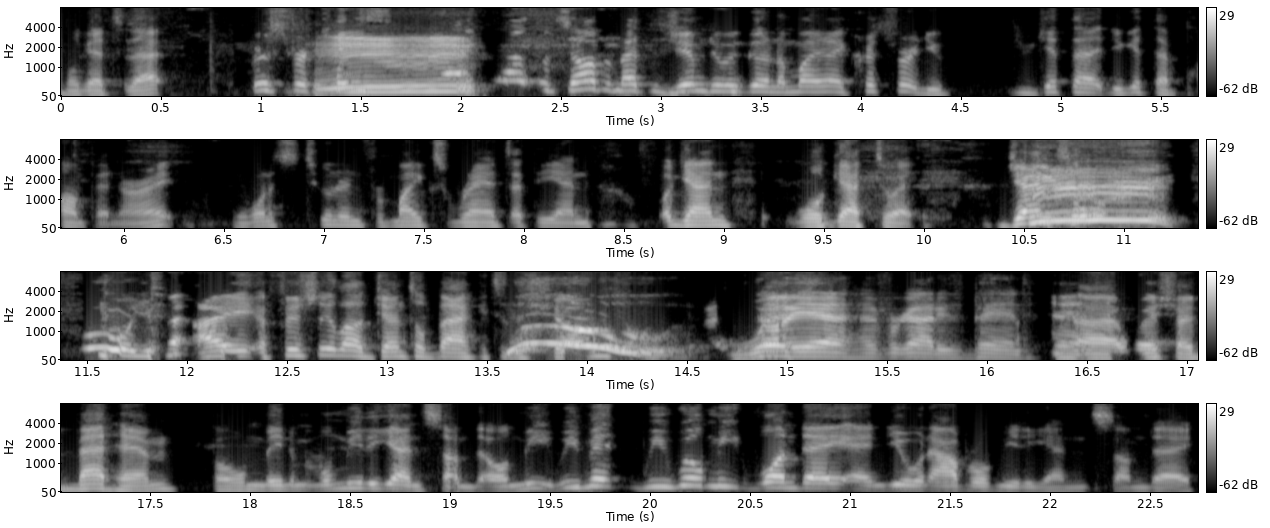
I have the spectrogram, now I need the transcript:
we'll get to that. Christopher Casey, what's up? I'm at the gym doing good on a Monday night. Christopher, you you get that you get that pumping. All right. You want to tune in for Mike's rant at the end. Again, we'll get to it. Gentle. Ooh, you, I officially allowed Gentle back into the show. Woo! I wish, Oh yeah, I forgot he was banned. I wish I met him, but we'll meet. Him, We'll meet again someday. We'll meet. We met. We will meet one day, and you and Albert will meet again someday.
